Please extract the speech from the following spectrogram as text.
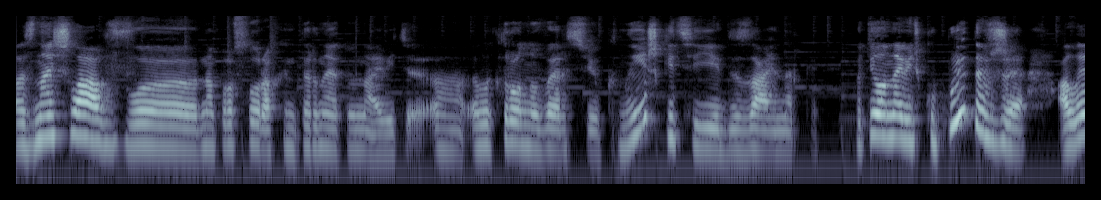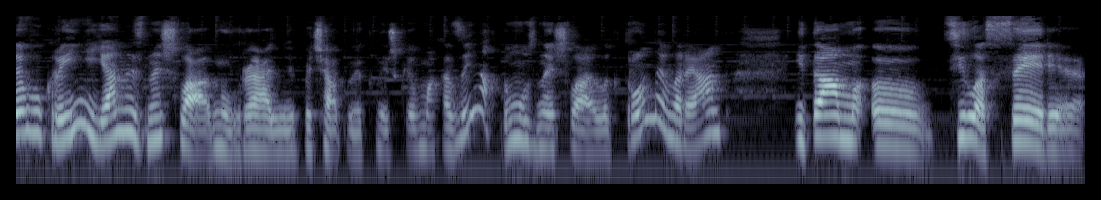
Е, Знайшла в, е, на просторах інтернету навіть е, електронну версію книжки цієї дизайнерки. Хотіла навіть купити вже, але в Україні я не знайшла ну, реальної печатної книжки в магазинах, тому знайшла електронний варіант. І там е, ціла серія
